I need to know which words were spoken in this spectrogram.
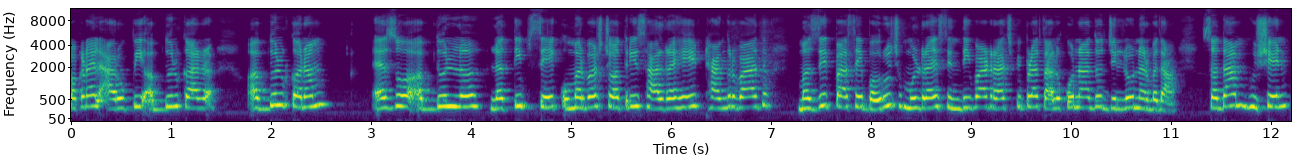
પકડાયેલ આરોપી અબ્દુલ અબ્દુલ કરમ એઝો અબ્દુલ લતીફ શેખ, ઉંમર વર્ષ ચોત્રીસ, હાલ રહે ઠાંગરવાદ મસ્જિદ પાસે ભરૂચ મુલરાય સિંધીવાડ, રાજપીપળા તાલુકો નાદો જિલ્લો નર્મદા. સદામ હુસેન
